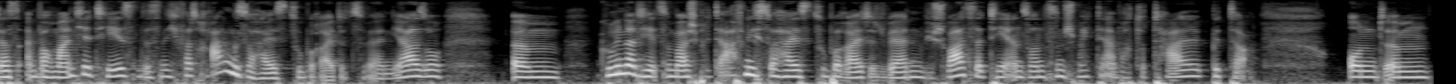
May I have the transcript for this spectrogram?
dass einfach manche Tees das nicht vertragen, so heiß zubereitet zu werden. Ja, so ähm, grüner Tee zum Beispiel darf nicht so heiß zubereitet werden wie schwarzer Tee, ansonsten schmeckt er einfach total bitter. Und ähm,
